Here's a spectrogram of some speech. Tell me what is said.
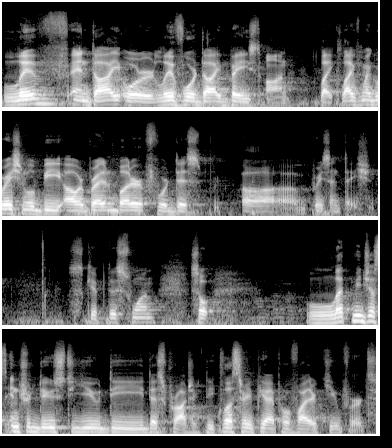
live and die or live or die based on. Like live migration will be our bread and butter for this uh, presentation. Skip this one. So let me just introduce to you the, this project, the Cluster API provider KubeVirt.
